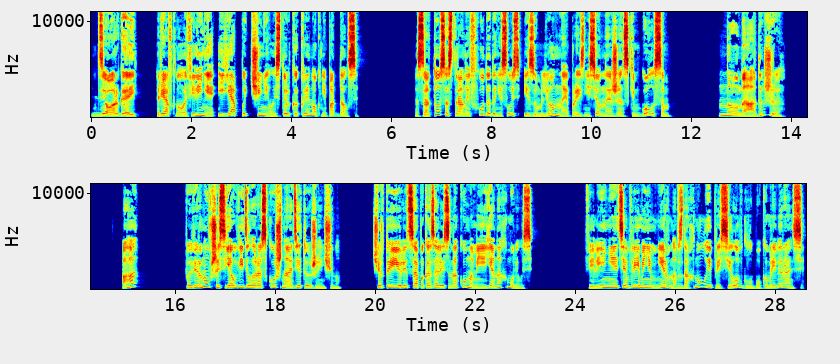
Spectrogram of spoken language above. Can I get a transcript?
«Дергай!» — рявкнула Фелиния, и я подчинилась, только клинок не поддался. Зато со стороны входа донеслось изумленное, произнесенное женским голосом «Ну надо же!» «А?» Повернувшись, я увидела роскошно одетую женщину. Черты ее лица показались знакомыми, и я нахмурилась. Фелиния тем временем нервно вздохнула и присела в глубоком реверансе.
